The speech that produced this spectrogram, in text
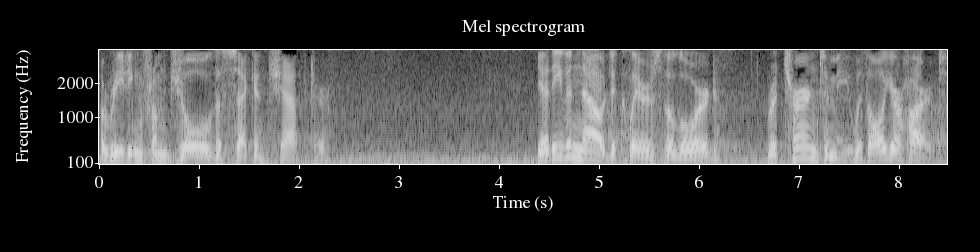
A reading from Joel, the second chapter. Yet even now, declares the Lord, return to me with all your heart,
